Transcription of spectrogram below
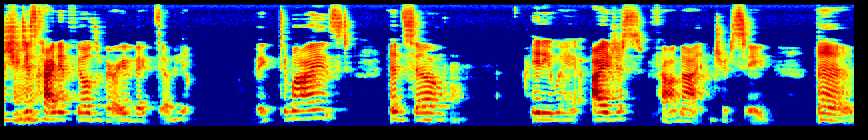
She Mhm. just kind of feels very victim victimized. And so Mm-hmm. anyway, I just found that interesting. Um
